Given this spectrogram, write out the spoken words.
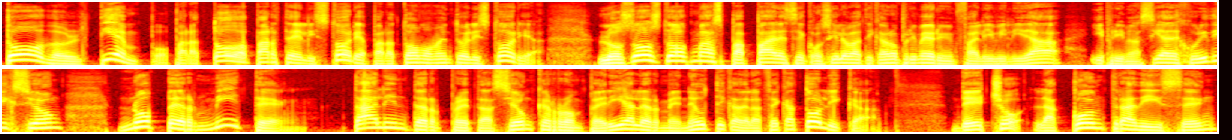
todo el tiempo, para toda parte de la historia, para todo momento de la historia. Los dos dogmas papales del Concilio Vaticano I, infalibilidad y primacía de jurisdicción, no permiten tal interpretación que rompería la hermenéutica de la fe católica. De hecho, la contradicen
